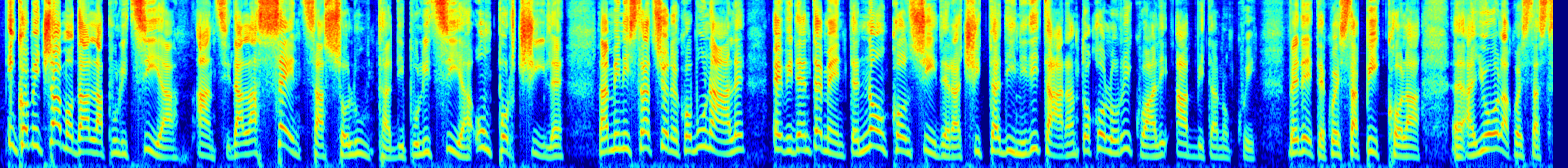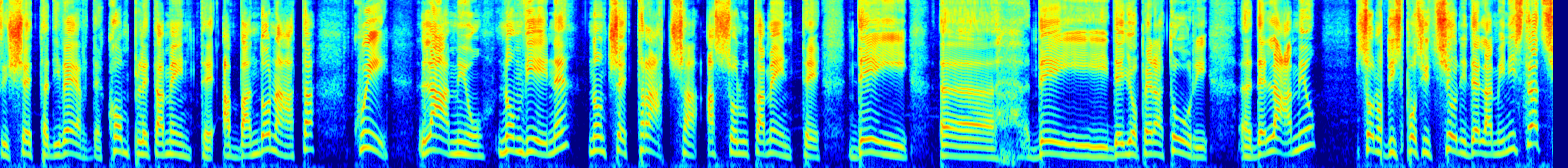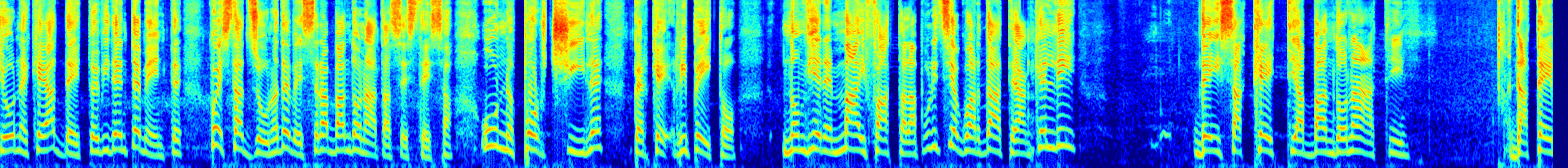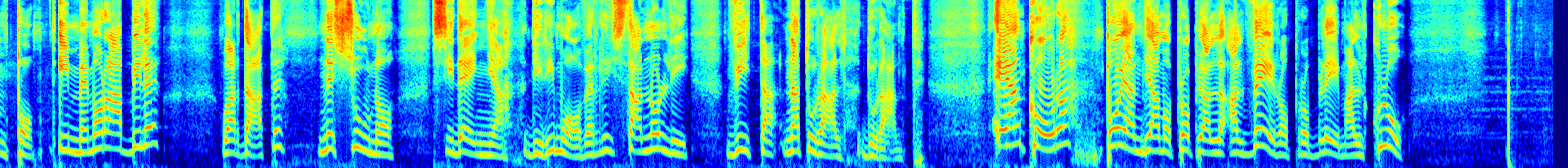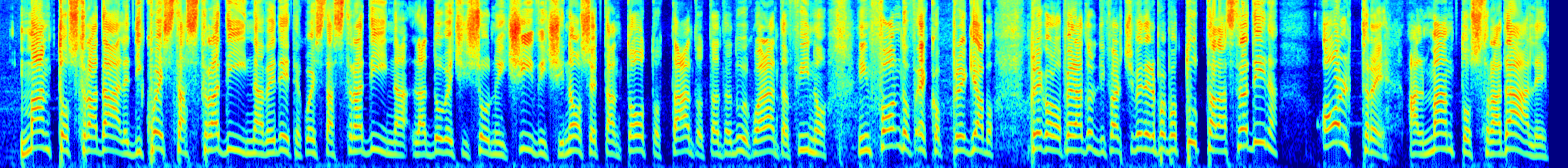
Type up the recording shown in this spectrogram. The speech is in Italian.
Incominciamo dalla pulizia, anzi dall'assenza assoluta di pulizia, un porcile. L'amministrazione comunale evidentemente non considera cittadini di Taranto coloro i quali abitano qui. Vedete questa piccola eh, aiuola, questa striscetta di verde completamente abbandonata, qui l'AMIU non viene, non c'è traccia assolutamente dei, eh, dei, degli operatori eh, dell'AMIU, sono disposizioni dell'amministrazione che ha detto evidentemente questa zona deve essere abbandonata a se stessa. Un porcile perché, ripeto, non viene mai fatta la pulizia, guardate anche lì dei sacchetti abbandonati da tempo immemorabile, guardate, nessuno si degna di rimuoverli, stanno lì, vita natural durante. E ancora, poi andiamo proprio al, al vero problema, al clou manto stradale di questa stradina, vedete questa stradina laddove ci sono i civici, no? 78, 80, 82, 40 fino in fondo, ecco preghiamo, prego l'operatore di farci vedere proprio tutta la stradina, oltre al manto stradale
